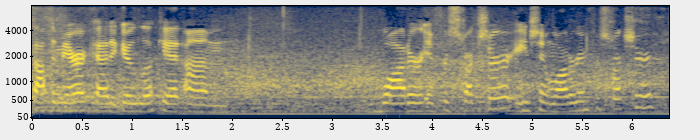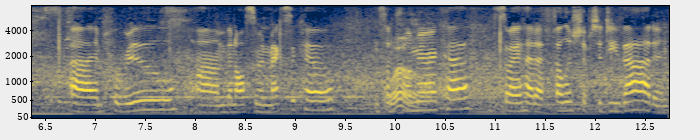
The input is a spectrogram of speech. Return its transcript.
South America to go look at um, water infrastructure, ancient water infrastructure uh, in Peru, um, and also in Mexico and Central Wow. America. So I had a fellowship to do that, and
